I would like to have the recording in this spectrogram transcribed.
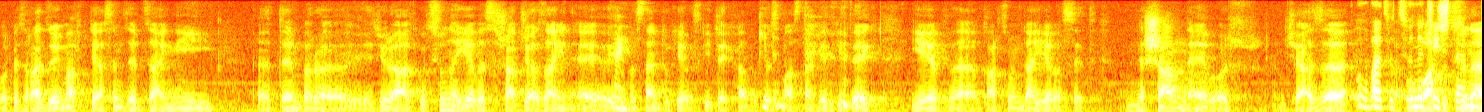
որպես ռադիոյի մարդ պետք է ասեմ ձեր ձայնի տեմբրը, յուրահատկությունը եւս շատ ջազային է, եւ վստահ եմ դուք եւս գիտեք, հա, որպես մասնակից գիտեք, եւ կարծում եմ դա եւս այդ նշանն է, որ ջազը ուղղվածությունը ճիշտ է։ Ուղղվածությունը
